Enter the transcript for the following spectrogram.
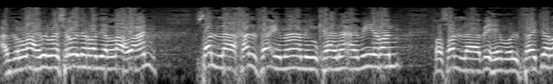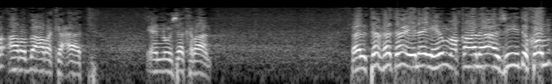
عبد الله بن مسعود رضي الله عنه صلى خلف إمام كان أميرا فصلى بهم الفجر أربع ركعات لأنه سكران. فالتفت إليهم وقال أزيدكم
